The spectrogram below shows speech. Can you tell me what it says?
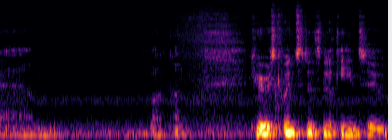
um, well, kind of curious coincidence looking into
